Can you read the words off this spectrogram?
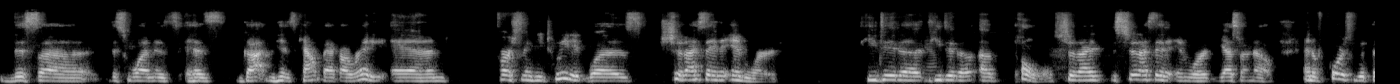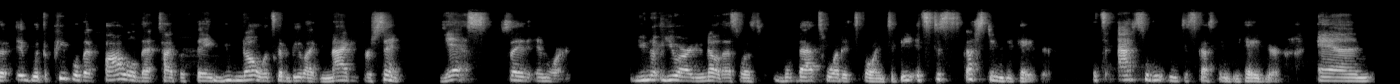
this uh this one is has gotten his count back already and first thing he tweeted was should i say the n word he did a yeah. he did a, a, poll. Should i should i say the n word yes or no? And of course with the with the people that follow that type of thing you know it's going to be like 90% yes say the n word you know you already know that's what's that's what it's going to be. It's disgusting behavior. It's absolutely disgusting behavior. And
